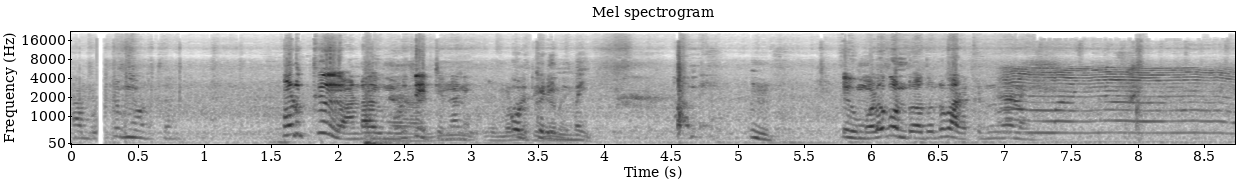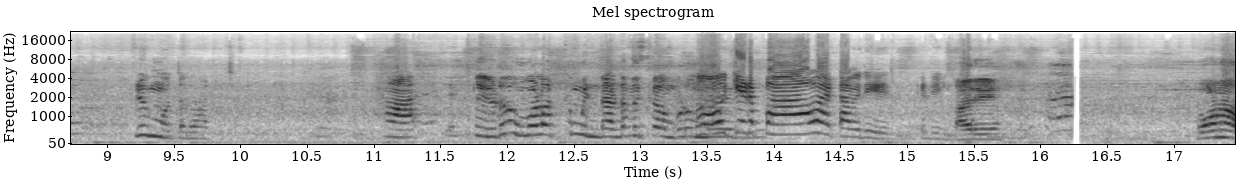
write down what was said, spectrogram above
ആ, ബുട്ട് ഉമ്മ കൊടുക്ക. ആണ്ടാ ഇമ്മോൾ തെറ്റിനാണ് ഇമ്മോൾ കൊണ്ടുപോകത്തോട്ട് വഴക്കിടുന്നതാണ്. ഒരു ഉമ്മത്തെ കാട്ടിച്ചു ആ തീടെ ഉമ്മളൊക്കെ മിണ്ടാണ്ട് നിൽക്കാൻ നോക്കിയുടെ പാവാട്ട അവർ പോണോ?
